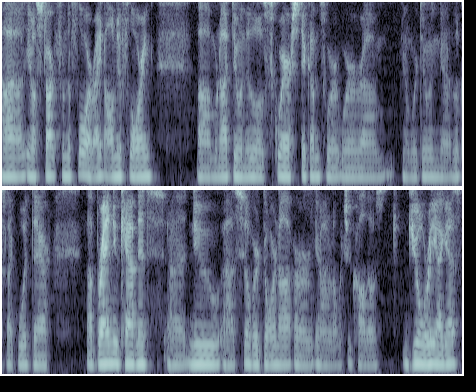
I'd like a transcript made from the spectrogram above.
Uh, you know, start from the floor, right? All new flooring. Um, we're not doing the little square stickums. We're, we're um, you know, we're doing, uh, looks like wood there uh, brand new cabinets, uh, new uh, silver doorknob, or you know, I don't know what you call those, jewelry, I guess.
